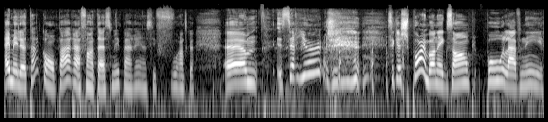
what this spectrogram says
Hey, mais le temps qu'on perd à fantasmer, pareil, hein, c'est fou, en tout cas. Euh, sérieux, c'est que je suis pas un bon exemple pour l'avenir.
